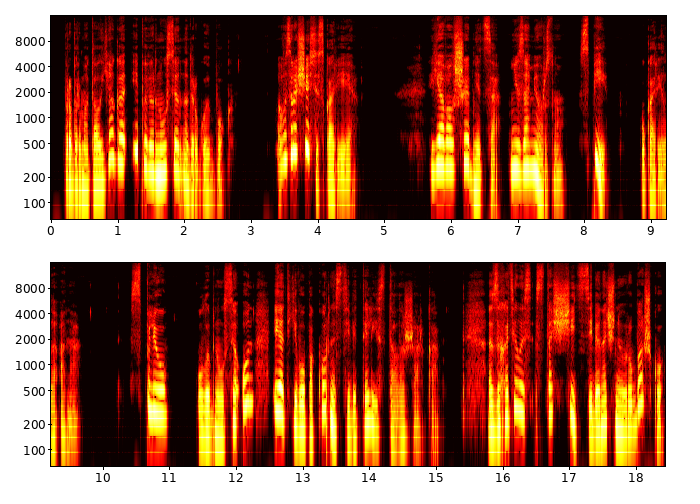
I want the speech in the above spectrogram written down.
— пробормотал Яга и повернулся на другой бок. «Возвращайся скорее». «Я волшебница, не замерзну. Спи», — укорила она. «Сплю», — улыбнулся он, и от его покорности Вителье стало жарко. Захотелось стащить с себя ночную рубашку,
